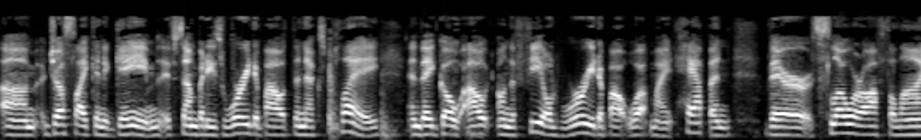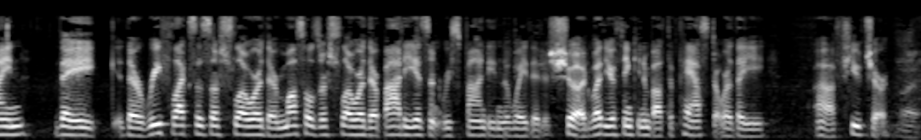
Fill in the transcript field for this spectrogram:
Um, just like in a game, if somebody's worried about the next play and they go out on the field worried about what might happen, they're slower off the line. They, their reflexes are slower, their muscles are slower, their body isn't responding the way that it should, whether you're thinking about the past or the uh, future. Right.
